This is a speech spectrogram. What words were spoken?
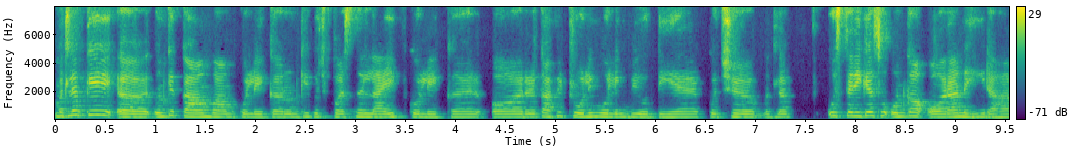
मतलब कि अ, उनके काम वाम को लेकर उनकी कुछ पर्सनल लाइफ को लेकर और काफ़ी ट्रोलिंग वोलिंग भी होती है कुछ मतलब उस तरीके से उनका और नहीं रहा।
